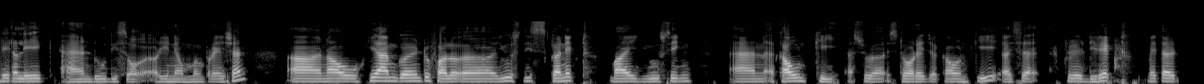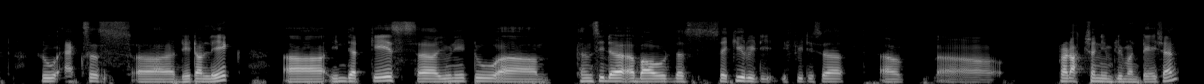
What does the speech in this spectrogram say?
data lake and do this rename operation uh, now here I'm going to follow uh, use this connect by using an account key a storage account key. As a actually direct method to access uh, data lake. Uh, in that case uh, you need to um, consider about the security if it is a, a, a production implementation.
